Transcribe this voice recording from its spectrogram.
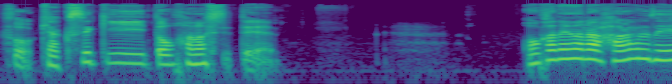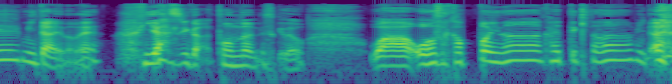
そう、客席と話してて、お金なら払うで、みたいなね、ヤジが飛んだんですけど、わあ、大阪っぽいな帰ってきたなみたいな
